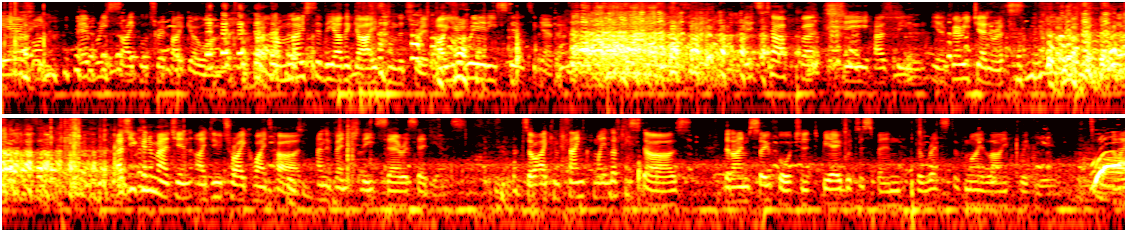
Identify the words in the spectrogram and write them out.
hear on every cycle trip I go on from most of the other guys on the trip, are you really still together? it's tough, but she has been, you know, very generous. As you can imagine, I do try quite hard, and eventually Sarah said yes. So I can thank my lucky stars that I'm so fortunate to be able to spend the rest of my life with you. And I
